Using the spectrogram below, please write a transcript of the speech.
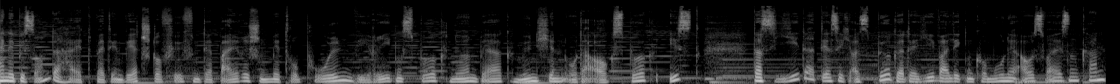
Eine Besonderheit bei den Wertstoffhöfen der bayerischen Metropolen wie Regensburg, Nürnberg, München oder Augsburg ist, dass jeder, der sich als Bürger der jeweiligen Kommune ausweisen kann,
